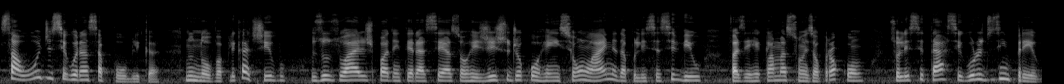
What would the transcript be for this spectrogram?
saúde e segurança pública. No novo aplicativo, os usuários podem ter acesso ao registro de ocorrência online da Polícia Civil, fazer reclamações ao PROCON, solicitar seguro-desemprego,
